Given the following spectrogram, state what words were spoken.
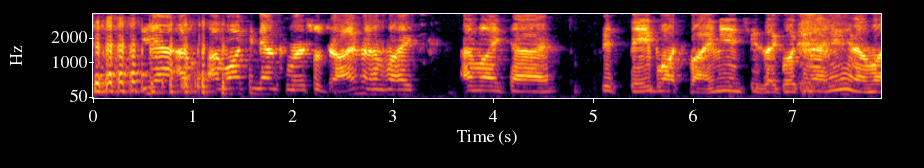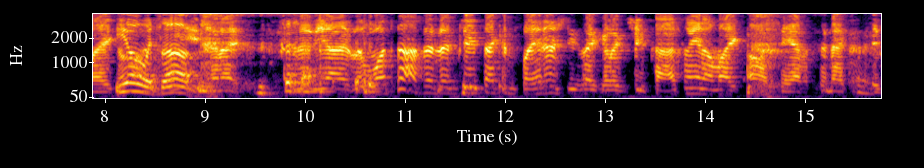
yeah, I'm, I'm walking down Commercial Drive, and I'm like, I'm like, uh, this babe walks by me, and she's like looking at me, and I'm like, Yo, oh, what's up? And then I, and then yeah, I was like, what's up? And then two seconds later, she's like, like she passed me, and I'm like, oh damn, it's the next bitch.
